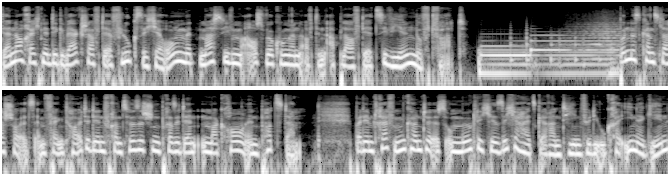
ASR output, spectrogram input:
Dennoch rechnet die Gewerkschaft der Flugsicherung mit massiven Auswirkungen auf den Ablauf der zivilen Luftfahrt. Bundeskanzler Scholz empfängt heute den französischen Präsidenten Macron in Potsdam. Bei dem Treffen könnte es um mögliche Sicherheitsgarantien für die Ukraine gehen,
